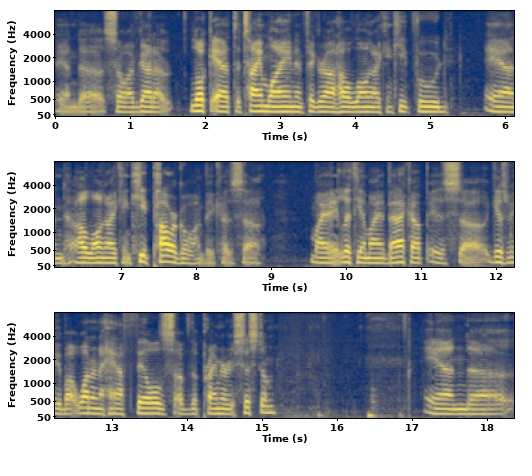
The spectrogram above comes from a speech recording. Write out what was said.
And uh, so I've got to look at the timeline and figure out how long I can keep food and how long I can keep power going because my lithium ion backup is uh, gives me about one and a half fills of the primary system. And uh,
